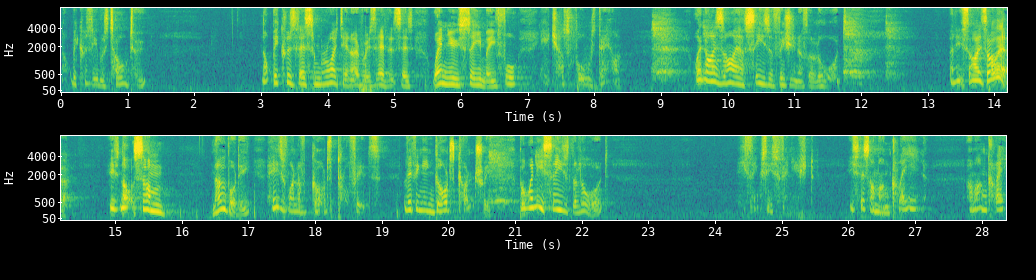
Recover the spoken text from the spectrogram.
Not because he was told to, not because there's some writing over his head that says, When you see me, fall. He just falls down. When Isaiah sees a vision of the Lord, and it's Isaiah, he's not some nobody, he's one of God's prophets living in God's country. But when he sees the Lord, he thinks he's finished. He says, I'm unclean. I'm unclean.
